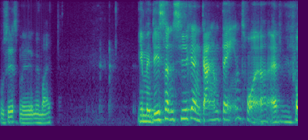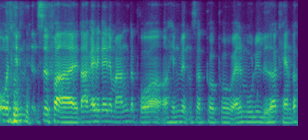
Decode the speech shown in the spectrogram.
proces med, med mig. Jamen det er sådan cirka en gang om dagen, tror jeg, at vi får en henvendelse fra, der er rigtig, rigtig mange, der prøver at henvende sig på, på alle mulige lederkanter,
